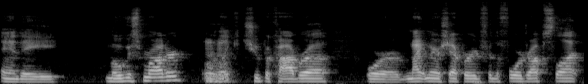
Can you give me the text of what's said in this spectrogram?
and a Mogis Marauder, or Mhm. like Chupacabra or Nightmare Shepherd for the four drop slot.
